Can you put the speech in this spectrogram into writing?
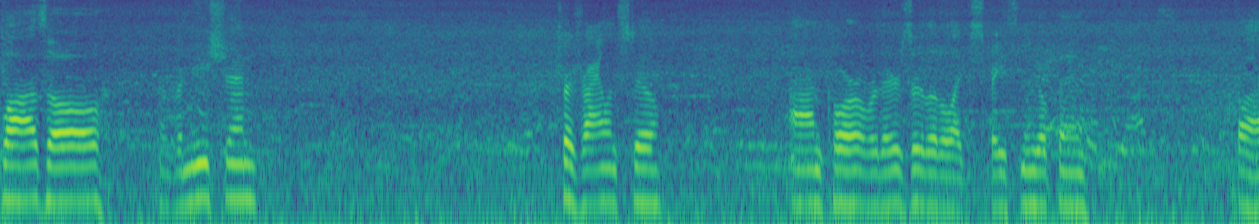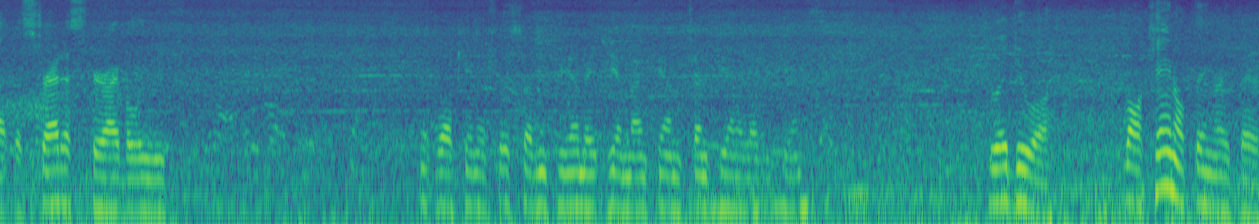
Plaza, a Venetian, Treasure Island still. Encore over there's their little like space needle thing. It the Stratosphere, I believe. At Volcano Show 7 p.m., 8 p.m., 9 p.m., 10 p.m., 11 p.m. So they do a volcano thing right there.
